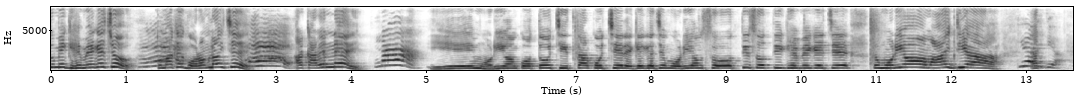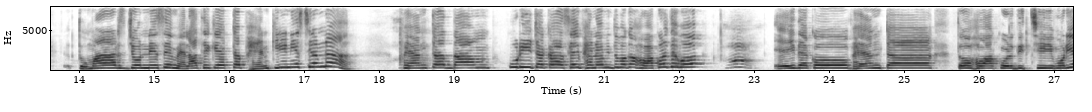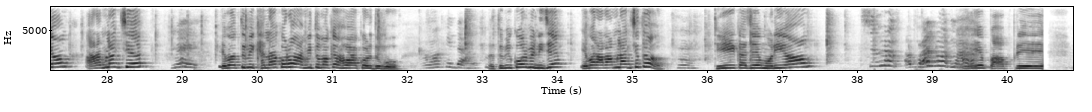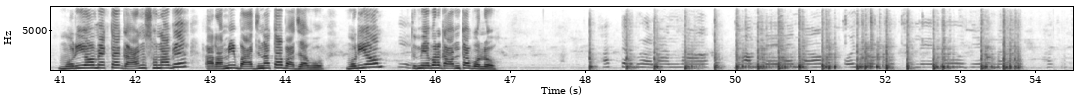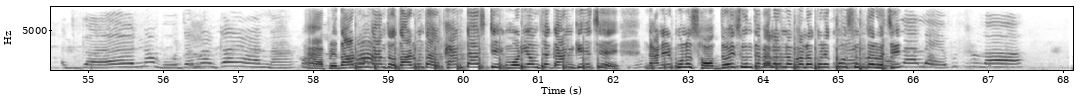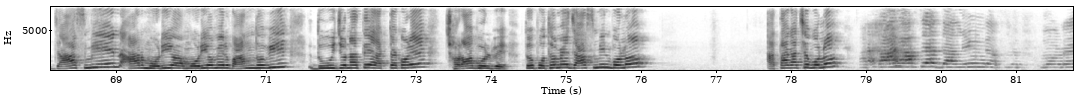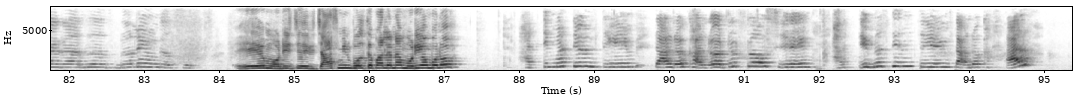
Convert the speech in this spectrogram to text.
তুমি ঘেমে গেছো? তোমাকে গরম লাগছে? আর কারেন্ট নেই? এ মরিয়ম কত চিৎকার করছে রেগে গেছে মরিয়ম সত্যি সত্যি ঘেমে গেছে। তো মরিয়ম আইডিয়া তোমার জন্যে সে মেলা থেকে একটা ফ্যান কিনে নিয়ে এসেছিলাম না? ফ্যানটার দাম কুড়ি টাকা সেই ফ্যানে আমি তোমাকে হাওয়া করে দেবো। এই দেখো ফ্যানটা তো হাওয়া করে দিচ্ছি। মরিয়ম আরাম লাগছে? এবার তুমি খেলা করো আমি তোমাকে হাওয়া করে দেবো। তুমি করবে নিজে? এবার আরাম লাগছে তো? ঠিক আছে মরিয়ম। এ বাপরে। মরিয়ম একটা গান শোনাবে আর আমি বাজনাটা বাজাবো। মরিয়ম তুমি এবার গানটা বলো। বাপরে, দারুণ গান তো, দারুণ তো। ফ্যান্টাস্টিক মরিয়ম যে গান গেয়েছে, গানের কোনো শব্দই শুনতে পেলাম না, ভালো করে খুব সুন্দর হচ্ছে জাসমিন আর মরিয়ম, মরিয়মের বান্ধবী দুইজনাতে একটা করে ছড়া বলবে। তো প্রথমে জাসমিন বলো, আতা গাছে বলো। এ মরি, যে জাসমিন বলতে পারলে না, মরিয়ম বলো।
